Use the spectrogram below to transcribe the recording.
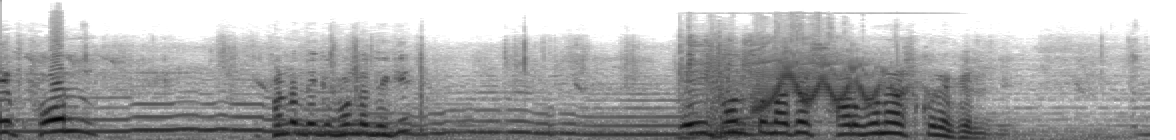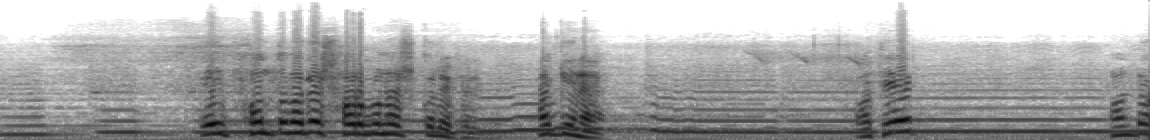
এই ফোন, ফোনটা দেখি ফোনটা দেখি। এই ফোন তোমাকে সর্বনাশ করে ফেলবে। এই ফোন তোমাকে সর্বনাশ করে ফেলবে হ্যাঁ কি না? অতএব, ফোনটা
